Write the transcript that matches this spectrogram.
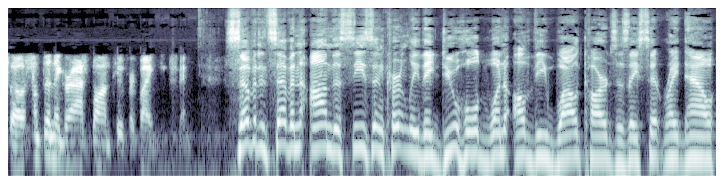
So something to grasp onto for Vikings fans. Seven and seven on the season. Currently, they do hold one of the wild cards as they sit right now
